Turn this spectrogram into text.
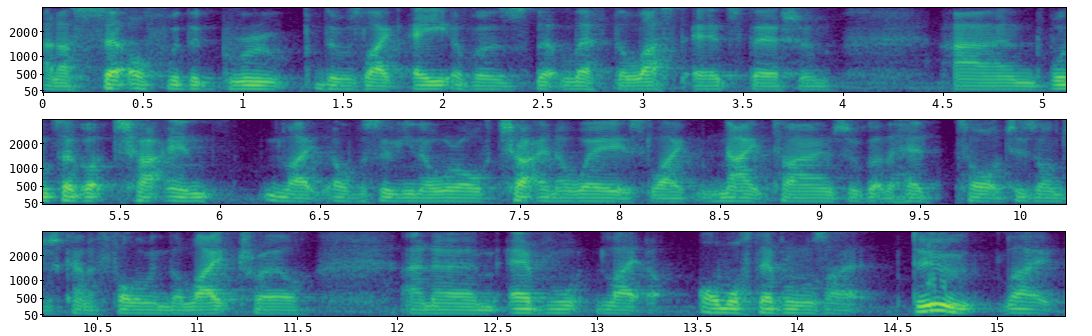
and I set off with a group. There was like eight of us that left the last aid station. And once I got chatting, like obviously, you know, we're all chatting away. It's like night time, so we've got the head torches on, just kind of following the light trail. And um, everyone, like almost everyone was like, "Dude, like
